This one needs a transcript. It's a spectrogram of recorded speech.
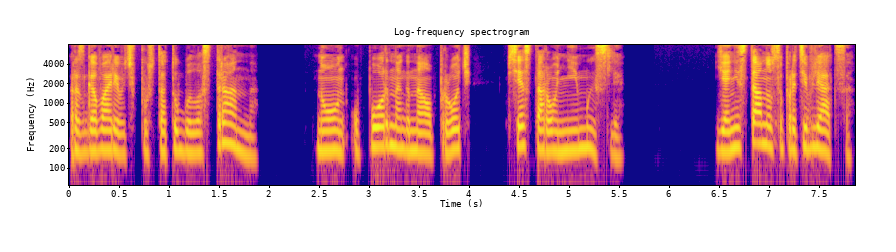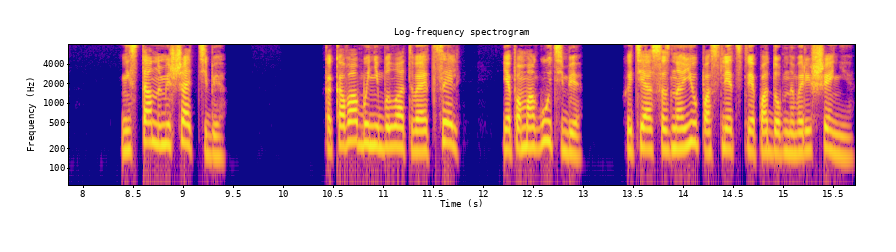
Разговаривать в пустоту было странно, но он упорно гнал прочь все сторонние мысли. Я не стану сопротивляться, не стану мешать тебе. Какова бы ни была твоя цель, я помогу тебе, хотя осознаю последствия подобного решения.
